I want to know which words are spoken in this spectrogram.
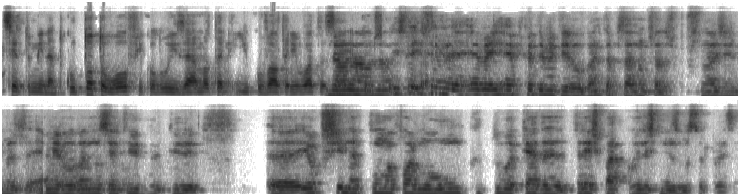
ser dominante com o Toto Wolff e com o Lewis Hamilton e com o Valtteri Bottas. Não, é não, não. Isso, é, isso é, é, é, perfeitamente irrelevante, apesar de não gostar dos personagens, mas é irrelevante no sentido de que uh, eu cresci na, com uma Fórmula 1 que tu a cada 3, 4 corridas tinhas uma surpresa.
